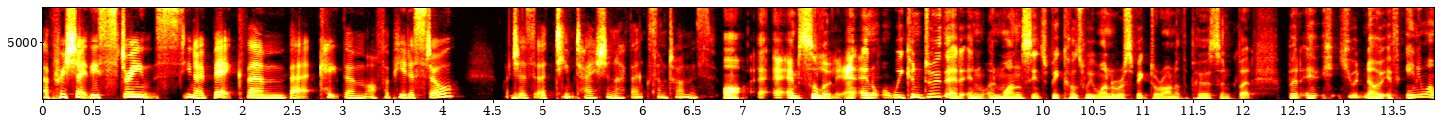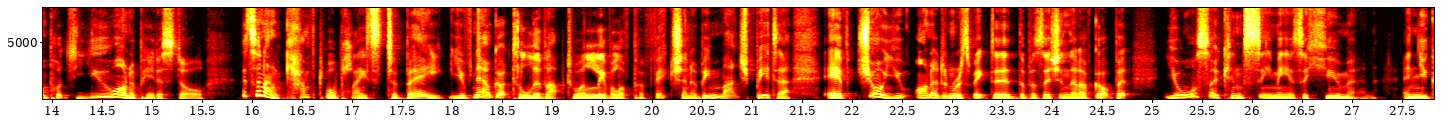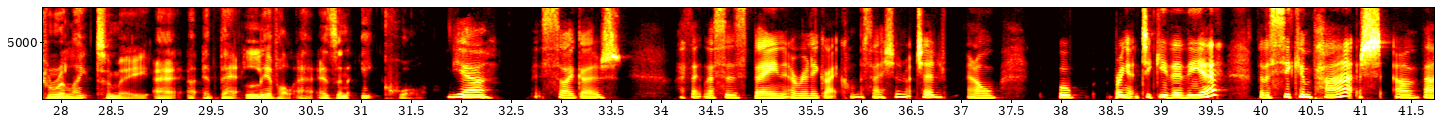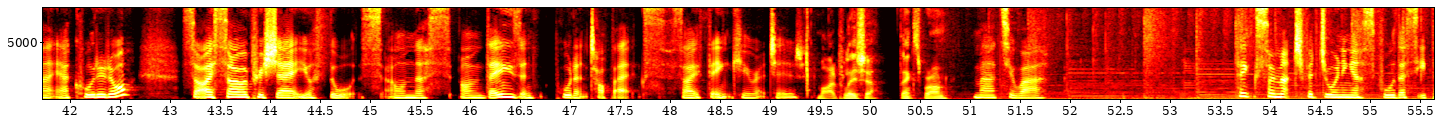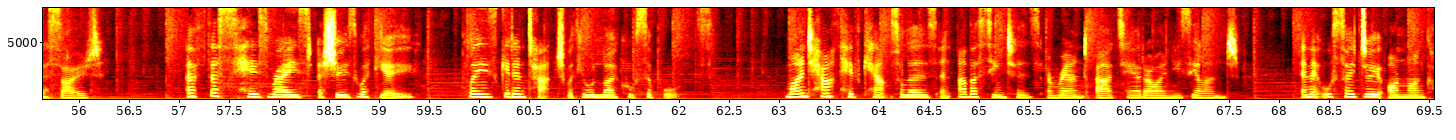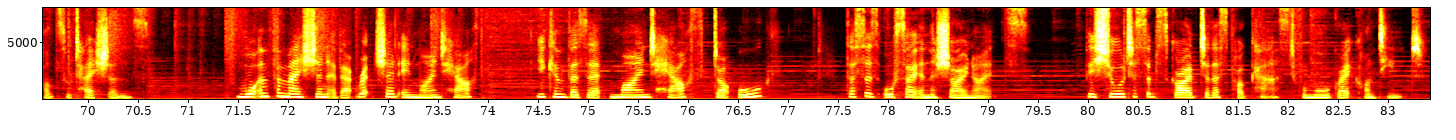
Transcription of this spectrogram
appreciate their strengths, you know, back them, but keep them off a pedestal. Which is a temptation, I think, sometimes. Oh, a- absolutely, and, and, we can do that in, in one sense because we want to respect or honor the person. But but you would know if anyone puts you on a pedestal, it's an uncomfortable place to be. You've now got to live up to a level of perfection. It'd be much better if, sure, you honored and respected the position that I've got, but you also can see me as a human and you can relate to me at, at that level as an equal. Yeah, it's so good. I think this has been a really great conversation, Richard, and I'll we'll bring it together there for the second part of uh, our kōrero. So I so appreciate your thoughts on this, on these important topics. So thank you, Richard. My pleasure. Thanks, Bron. Matua. Thanks so much for joining us for this episode. If this has raised issues with you, please get in touch with your local supports. Mind Health have counsellors and other centres around Aotearoa, New Zealand, and they also do online consultations. For more information about Richard and Mind Health, you can visit mindhealth.org. This is also in the show notes. Be sure to subscribe to this podcast for more great content.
